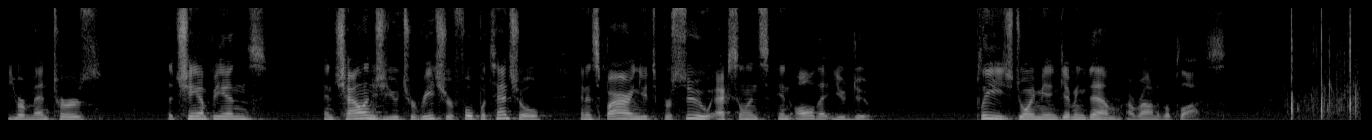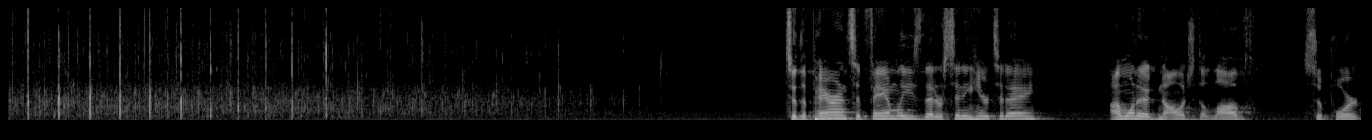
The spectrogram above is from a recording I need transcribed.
your mentors, the champions, and challenge you to reach your full potential and inspiring you to pursue excellence in all that you do. Please join me in giving them a round of applause. to the parents and families that are sitting here today, I want to acknowledge the love, support,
